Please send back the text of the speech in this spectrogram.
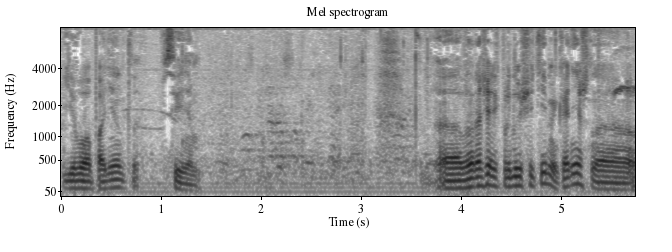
его оппонент в синем. Возвращаясь к предыдущей теме, конечно,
